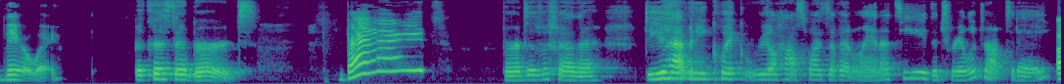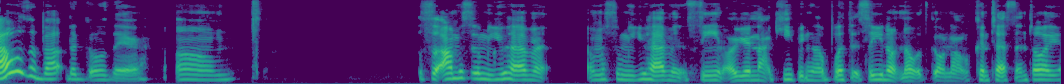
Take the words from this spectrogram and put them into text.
their way. Because they're birds. Birds. Birds of a feather. Do you have any quick Real Housewives of Atlanta tea? The trailer dropped today. I was about to go there. Um so I'm assuming you haven't I'm assuming you haven't seen or you're not keeping up with it, so you don't know what's going on with Contessa and Toya.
